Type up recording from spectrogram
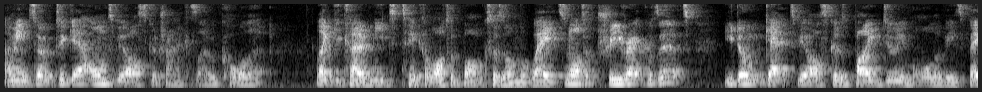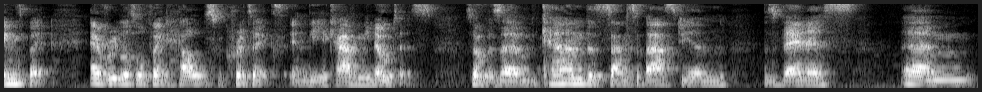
I mean, so to get onto the Oscar track, as I would call it, like you kind of need to tick a lot of boxes on the way. It's not a prerequisite. You don't get to the Oscars by doing all of these things, but every little thing helps the critics in the Academy notice. So there's um, Cannes, there's San Sebastian, there's Venice. Um,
